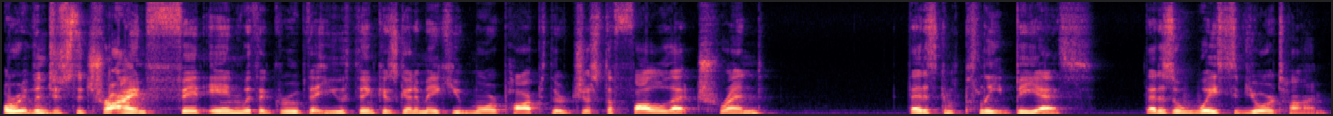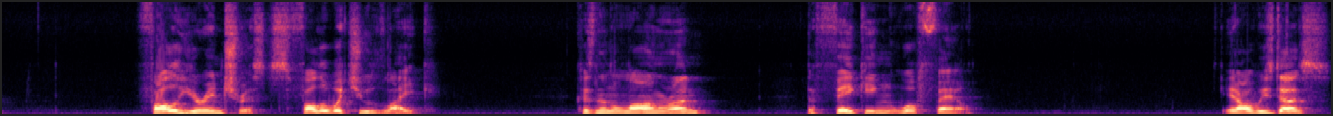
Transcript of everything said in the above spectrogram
or even just to try and fit in with a group that you think is going to make you more popular just to follow that trend, that is complete BS. That is a waste of your time. Follow your interests, follow what you like. Because in the long run, the faking will fail. It always does.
